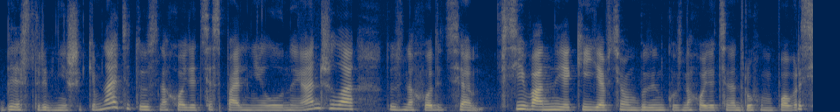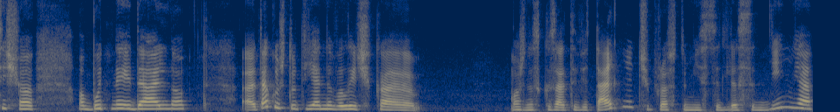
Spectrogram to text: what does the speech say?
більш дрібніші кімнаті. Тут знаходяться спальні Луни Анджела, тут знаходяться всі ванни, які є в цьому будинку, знаходяться на другому поверсі, що, мабуть, не ідеально. Е, також тут є невеличка можна сказати, вітальню чи просто місце для сидіння.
